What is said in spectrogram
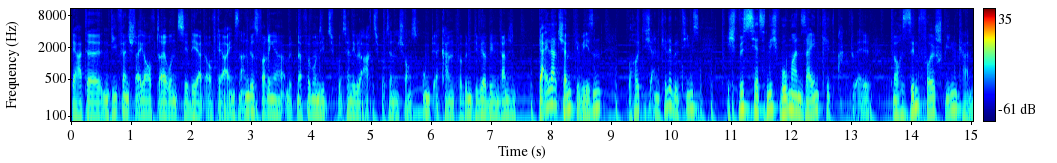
Der hatte einen Defense-Steiger auf 3 Runden CD, hat auf der 1 einen Angriffsverringer mit einer 75%igen oder 80%igen Chance und er kann Verbündete wiederbeleben in Dungeon. Geiler Champ gewesen, aber heute die Unkillable Teams. Ich wüsste jetzt nicht, wo man sein Kit aktuell noch sinnvoll spielen kann.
